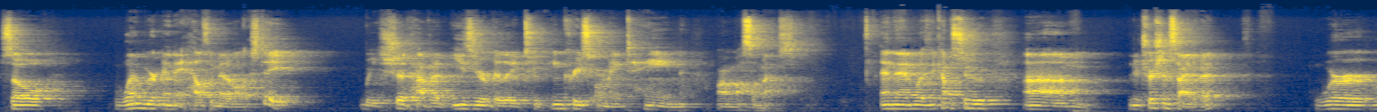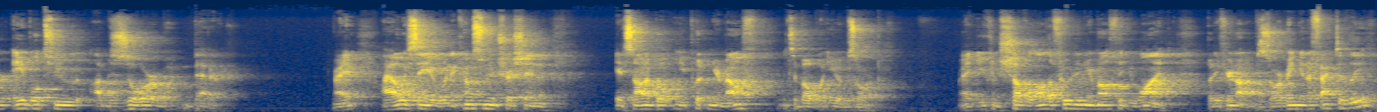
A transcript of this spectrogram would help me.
So when we're in a healthy metabolic state, we should have an easier ability to increase or maintain our muscle mass. And then when it comes to um, nutrition side of it, we're, we're able to absorb better, right? I always say when it comes to nutrition, it's not about what you put in your mouth, it's about what you absorb, right? You can shovel all the food in your mouth that you want, but if you're not absorbing it effectively,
